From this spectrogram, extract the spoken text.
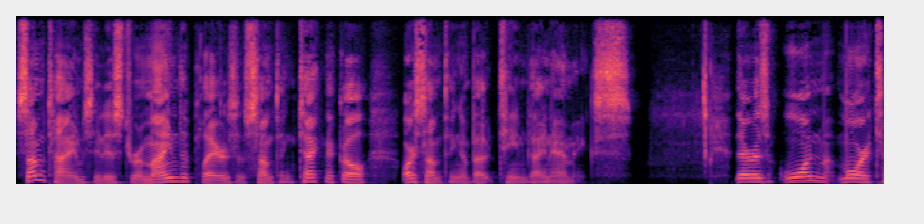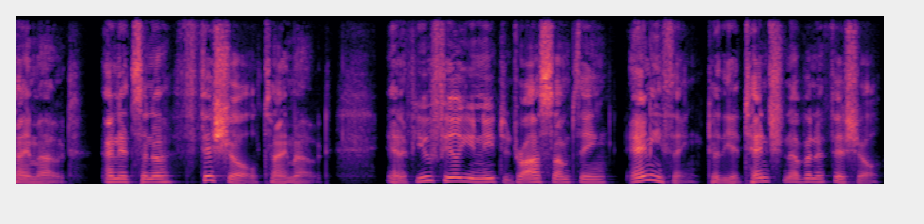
Sometimes it is to remind the players of something technical or something about team dynamics. There is one more timeout, and it's an official timeout. And if you feel you need to draw something, anything, to the attention of an official,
